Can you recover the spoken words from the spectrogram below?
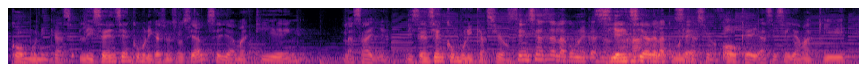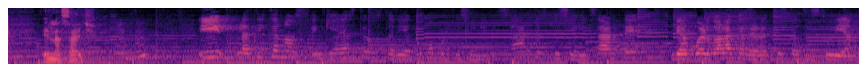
comunicación, licencia en comunicación social, se llama aquí en La Salle, licencia en comunicación. Ciencias de la comunicación. Ciencia Ajá. de la comunicación, sí, ok, así se llama aquí en La Salle. Uh -huh. Y platícanos, ¿en qué áreas te gustaría como profesionalizarte, especializarte, de acuerdo a la carrera que estás estudiando?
